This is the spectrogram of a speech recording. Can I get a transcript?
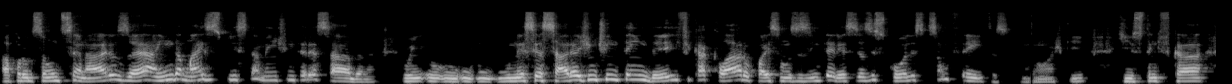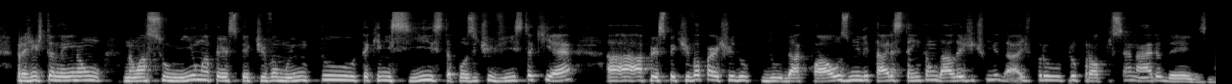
a produção de cenários é ainda mais explicitamente interessada, né? O, o, o necessário é a gente entender e ficar claro quais são esses interesses e as escolhas que são feitas. Então, acho que, que isso tem que ficar... Para a gente também também não, não assumir uma perspectiva muito tecnicista, positivista, que é a, a perspectiva a partir do, do, da qual os militares tentam dar legitimidade para o próprio cenário deles. Né?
